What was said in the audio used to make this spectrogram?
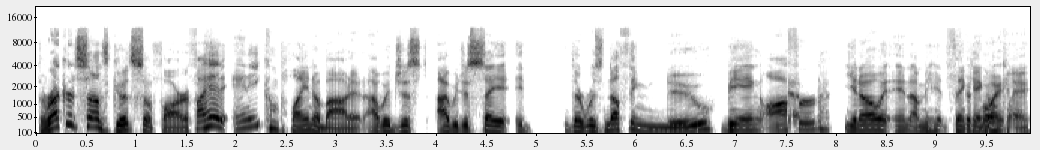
the record sounds good so far. If i had any complaint about it i would just i would just say it there was nothing new being offered you know and i'm thinking okay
